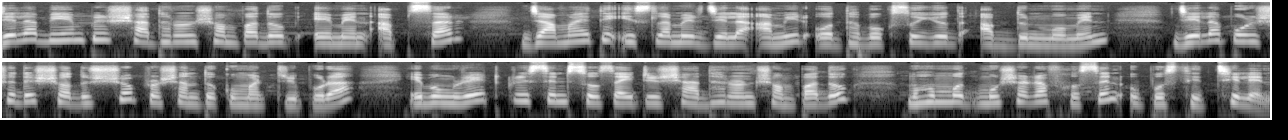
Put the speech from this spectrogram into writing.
জেলা বিএনপির সাধারণ সম্পাদক এম এন আফসার, জামায়াতে ইসলামের জেলা আমির অধ্যাপক সৈয়দ আব্দুল মোমেন, জেলা পরিষদের সদস্য প্রশান্ত কুমার ত্রিপুরা এবং রেড ক্রিসেন্ট সোসাইটির সাধারণ সম্পাদক মোহাম্মদ মোশাররফ হোসেন উপস্থিত ছিলেন।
